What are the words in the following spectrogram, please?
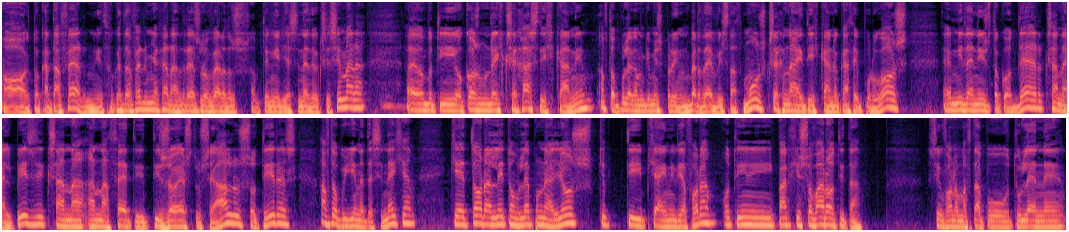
Όχι, το καταφέρνει. Το καταφέρνει μια χαρά. Ανδρέας Λοβέρδος από την ίδια συνέντευξη σήμερα. Ε, ότι ο κόσμος έχει ξεχάσει τι έχει κάνει. Αυτό που λέγαμε κι εμείς πριν. Μπερδεύει σταθμούς, ξεχνάει τι έχει κάνει ο κάθε υπουργός, ε, μηδενίζει το κοντέρ, ξαναελπίζει, ξανααναθέτει τις ζωές του σε άλλους, σωτήρες. Αυτό που γίνεται συνέχεια. Και τώρα λέει τον βλέπουν αλλιώς. Και τι, ποια είναι η διαφορά, Ότι υπάρχει σοβαρότητα σύμφωνα με αυτά που του λένε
